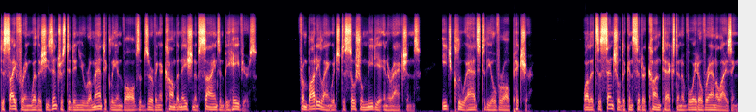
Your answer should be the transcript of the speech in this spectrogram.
Deciphering whether she's interested in you romantically involves observing a combination of signs and behaviors. From body language to social media interactions, each clue adds to the overall picture. While it's essential to consider context and avoid overanalyzing,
